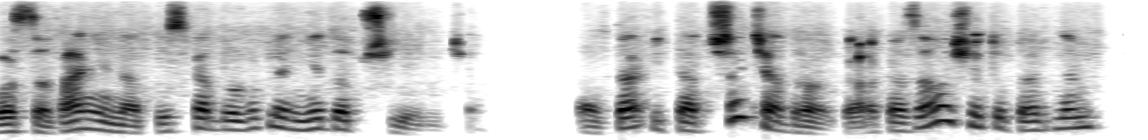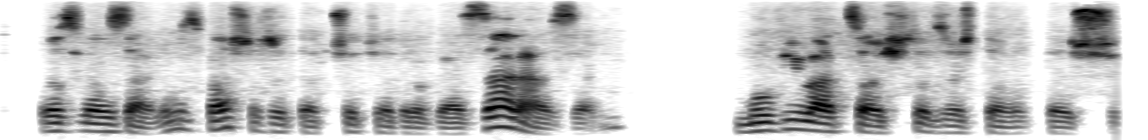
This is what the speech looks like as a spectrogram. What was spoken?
głosowanie na Tuska było w ogóle nie do przyjęcia. Prawda? I ta trzecia droga okazała się tu pewnym rozwiązaniem, zwłaszcza, że ta trzecia droga zarazem mówiła coś, co zresztą też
